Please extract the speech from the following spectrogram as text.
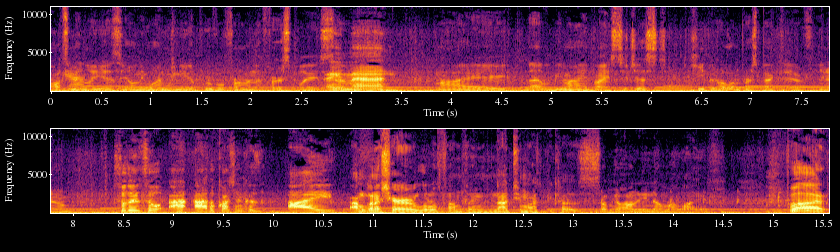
ultimately is the only one we need approval from in the first place. So Amen. my that would be my advice to just keep it all in perspective. You know, So then, so I, I have a question because I I'm gonna share a little something, not too much because some of y'all don't even know my life, but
